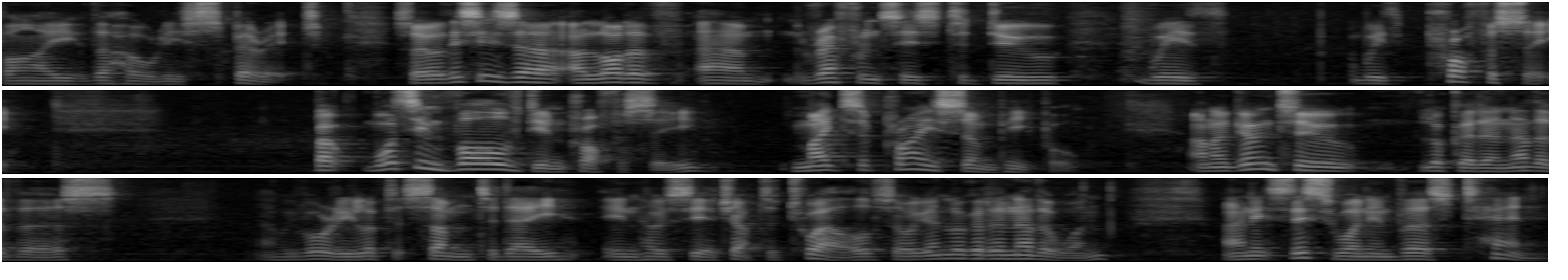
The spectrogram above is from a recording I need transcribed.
by the Holy Spirit. So this is a, a lot of um, references to do with, with prophecy. But what's involved in prophecy might surprise some people. And I'm going to look at another verse. Uh, we've already looked at some today in Hosea chapter 12, so we're going to look at another one. And it's this one in verse 10.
